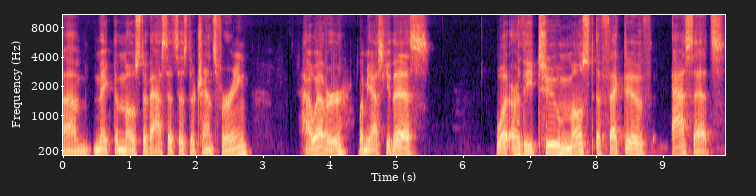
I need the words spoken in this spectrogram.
um, make the most of assets as they're transferring. However, let me ask you this what are the two most effective assets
